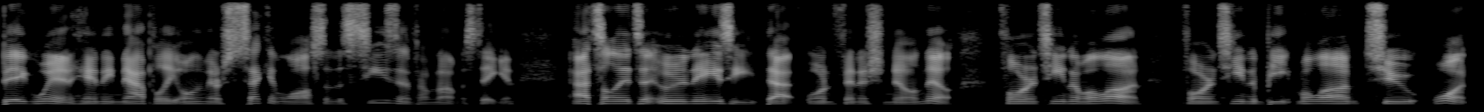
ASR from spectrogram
big win, handing Napoli only their second loss of the season, if I'm not mistaken. Atalanta, Udinese. That one finished nil nil. Florentina, Milan. Florentina beat Milan 2 1.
